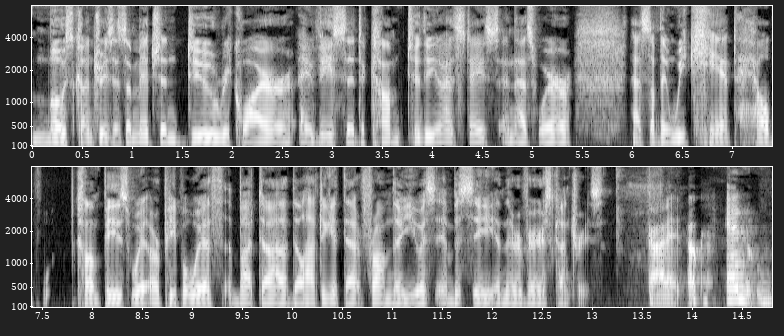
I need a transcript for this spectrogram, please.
most countries, as I mentioned, do require a visa to come to the United States, and that's where that's something we can't help companies with or people with, but uh, they'll have to get that from the U.S. embassy in their various countries. Got it. Okay. And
